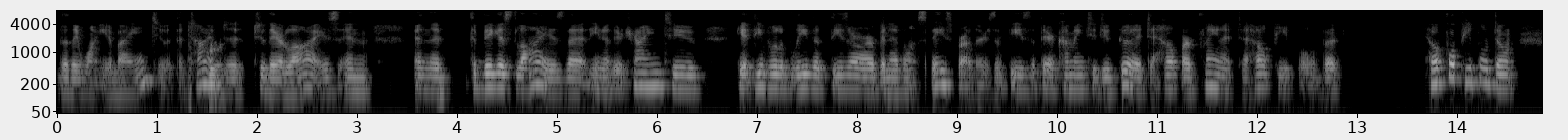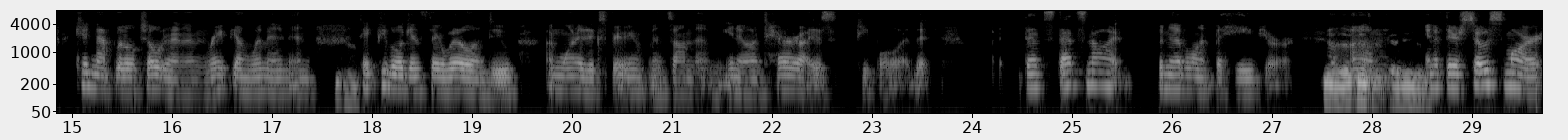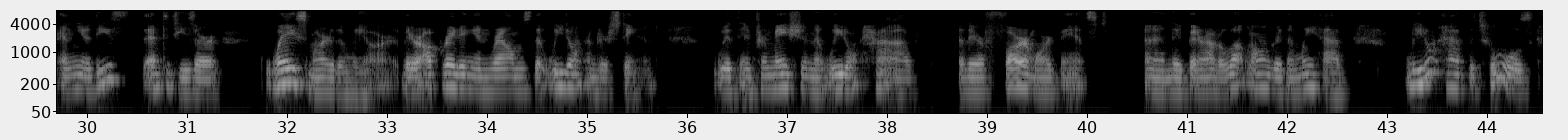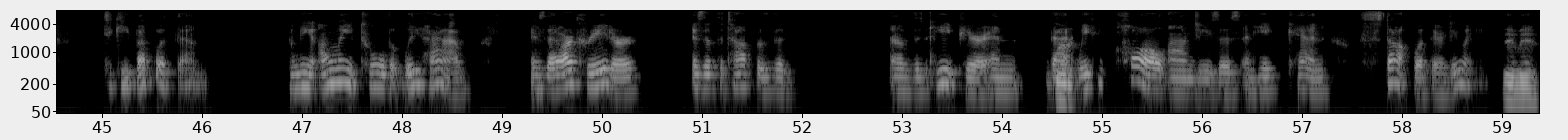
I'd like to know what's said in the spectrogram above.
that they want you to buy into at the time right. to, to their lies and and the the biggest lie is that you know they're trying to get people to believe that these are our benevolent space brothers that these that they're coming to do good to help our planet to help people but helpful people don't kidnap little children and rape young women and mm-hmm. take people against their will and do unwanted experiments on them you know and terrorize people that that's that's not benevolent behavior no there's nothing um, good either. and if they're so smart and you know these entities are way smarter than we are they're operating in realms that we don't understand with information that we don't have they're far more advanced and they've been around a lot longer than we have we don't have the tools to keep up with them. And the only tool that we have is that our creator is at the top of the of the heap here and that Right. we can call on Jesus and he can stop what they're doing. Amen.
